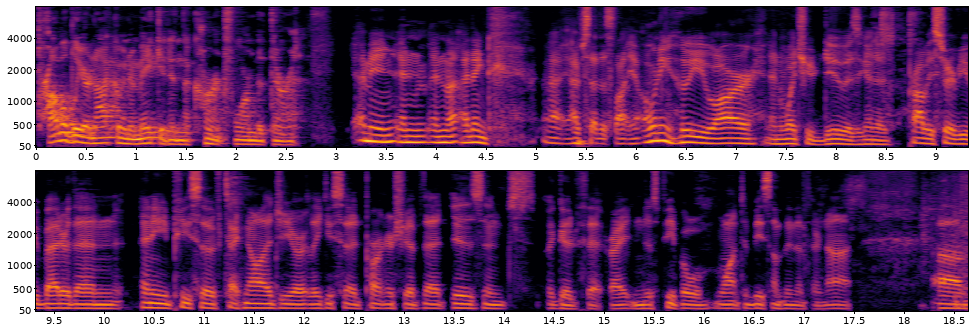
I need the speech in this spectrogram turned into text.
probably are not going to make it in the current form that they're in. I mean, and and I think I've said this a lot. You know, owning who you are and what you do is going to probably serve you better than any piece of technology or, like you said, partnership that isn't a good fit, right? And just people want to be something that they're not. Um,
